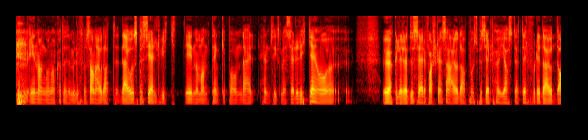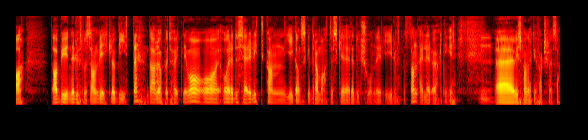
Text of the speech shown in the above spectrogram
inn angående akkurat dette med luftmotstand, er jo at det er jo spesielt viktig når man tenker på om det er hensiktsmessig eller ikke å øke eller redusere fartsgrensa, er jo da på spesielt høye hastigheter. fordi det er jo da, da begynner luftmotstanden virkelig å bite. Da er vi oppe i et høyt nivå, og å redusere litt kan gi ganske dramatiske reduksjoner i luftmotstand, eller økninger, mm. uh, hvis man øker fartsgrensa.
